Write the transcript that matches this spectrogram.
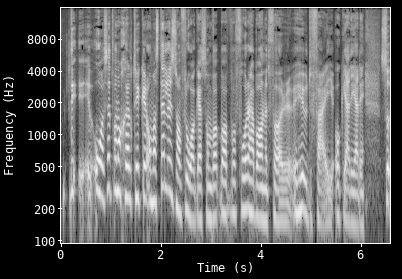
det, oavsett vad man själv tycker, om man ställer en sån fråga som vad, vad, vad får det här barnet för hudfärg och yadi yadi, så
